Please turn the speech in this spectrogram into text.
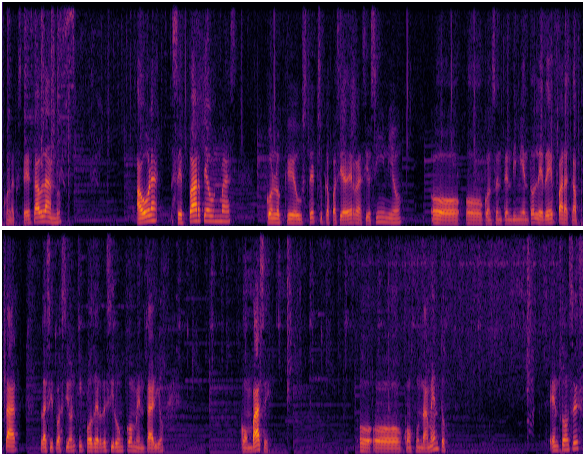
con la que usted está hablando ahora se parte aún más con lo que usted su capacidad de raciocinio o, con su entendimiento le dé para captar la situación y poder decir un comentario con base o, con fundamento. Entonces,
